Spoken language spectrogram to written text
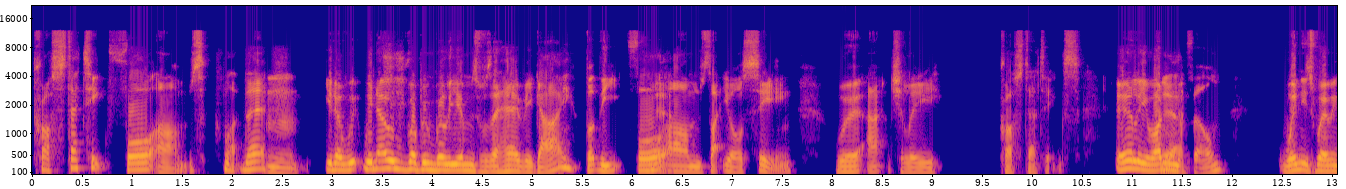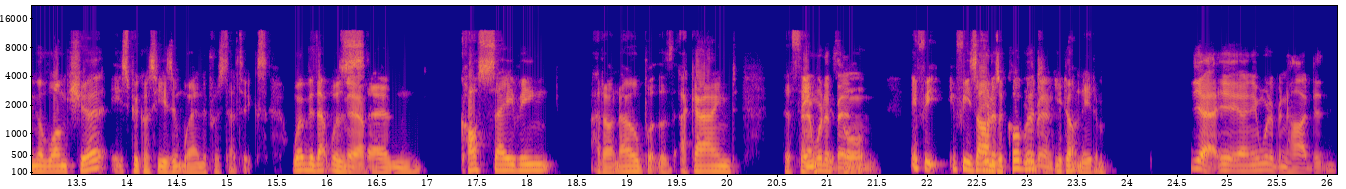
prosthetic forearms. Like that, Mm. you know, we, we know Robin Williams was a hairy guy, but the forearms that you're seeing were actually prosthetics. Earlier on in the film, when he's wearing a long shirt, it's because he isn't wearing the prosthetics. Whether that was Yeah. um, cost saving. I don't know, but there's a kind the thing would have been if he if his arms are covered, been- you don't need them. yeah, yeah, and it would have been hard to,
